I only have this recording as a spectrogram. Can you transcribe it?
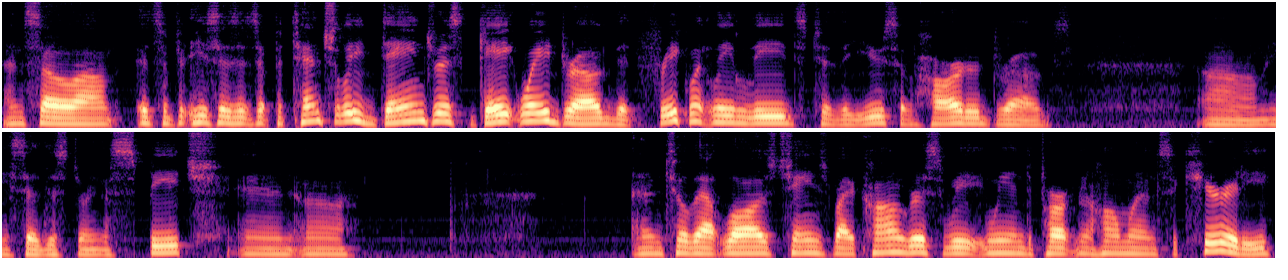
And so um, it's a, he says it's a potentially dangerous gateway drug that frequently leads to the use of harder drugs. Um, he said this during a speech, and uh, until that law is changed by Congress, we, we in Department of Homeland Security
